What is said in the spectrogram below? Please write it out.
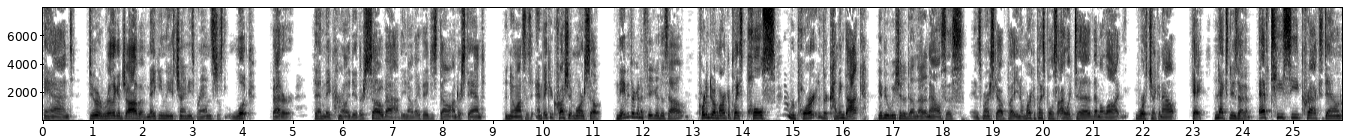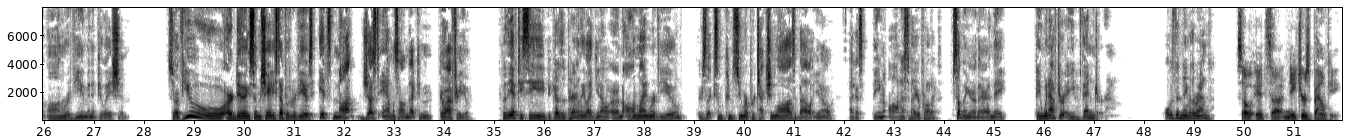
and do a really good job of making these Chinese brands just look better than they currently do. They're so bad, you know, like they just don't understand the nuances and they could crush it more. So maybe they're going to figure this out. According to a marketplace pulse report, they're coming back. Maybe we should have done that analysis in SmartScout, but you know, marketplace pulse, I look to them a lot. Worth checking out. Okay. Next news item. FTC cracks down on review manipulation. So if you are doing some shady stuff with reviews, it's not just Amazon that can go after you. But the FTC, because apparently like, you know, an online review, there's like some consumer protection laws about, you know, I guess being honest about your product, something or there. And they, they went after a vendor. What was the name of the brand? So it's uh, Nature's Bounty.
